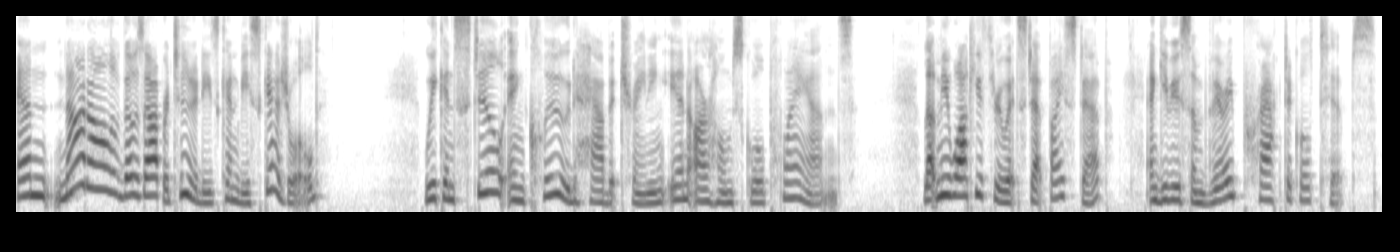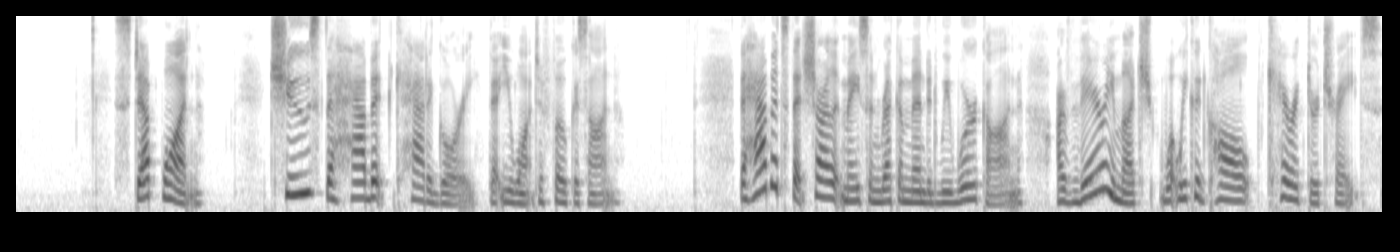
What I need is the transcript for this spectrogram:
and not all of those opportunities can be scheduled, we can still include habit training in our homeschool plans. Let me walk you through it step by step and give you some very practical tips. Step one choose the habit category that you want to focus on. The habits that Charlotte Mason recommended we work on are very much what we could call character traits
